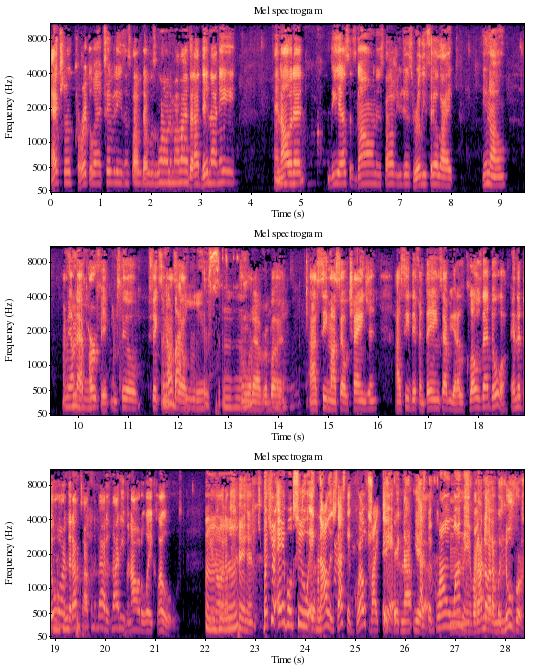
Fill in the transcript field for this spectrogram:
extracurricular activities and stuff that was going on in my life that I did not need, and mm-hmm. all of that BS is gone and stuff. You just really feel like, you know, I mean, I'm mm-hmm. not perfect. I'm still fixing Nobody myself is. Mm-hmm. or whatever, but mm-hmm. I see myself changing. I see different things happen. You got to close that door, and the door mm-hmm. that I'm talking about is not even all the way closed. You know what I'm mm-hmm. saying? But you're able to acknowledge that's the growth right there. It, it, yeah, that's the grown woman. Mm-hmm. Right but I know there. how to maneuver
